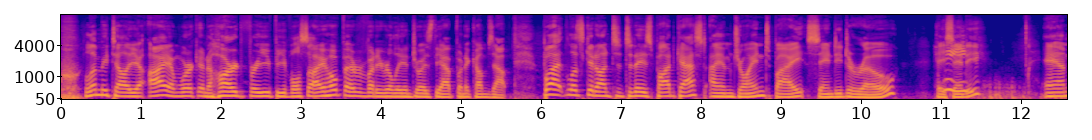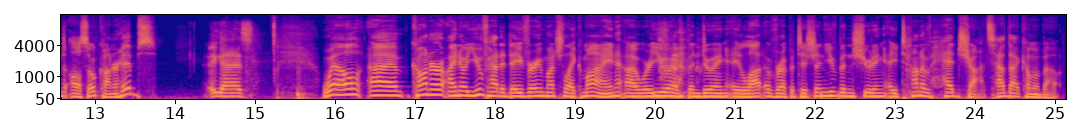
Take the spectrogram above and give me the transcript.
whew, let me tell you, I am working hard for you people. So I hope everybody really enjoys the app when it comes out. But let's get on to today's podcast. I am joined by Sandy DeRoe. Hey, hey. Sandy. And also Connor Hibbs. Hey guys. Well, uh, Connor, I know you've had a day very much like mine, uh, where you have been doing a lot of repetition. You've been shooting a ton of headshots. How'd that come about?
